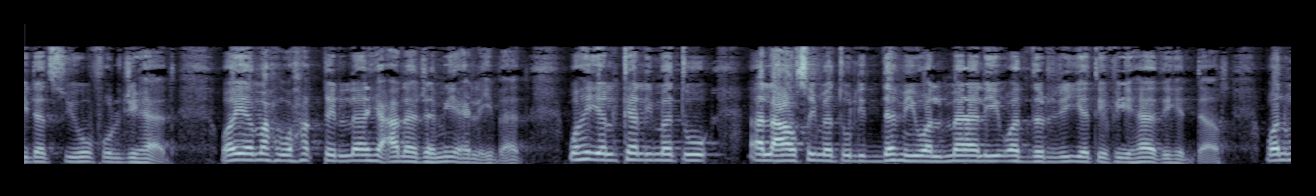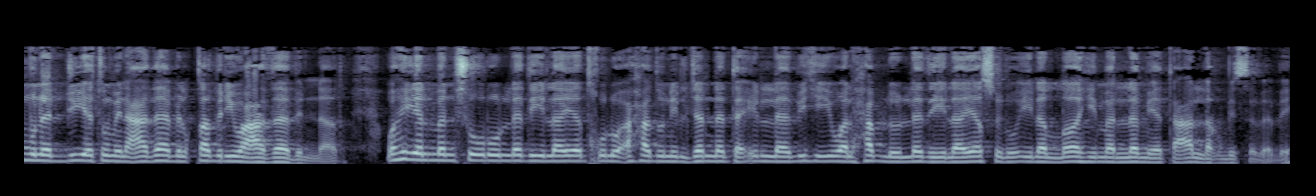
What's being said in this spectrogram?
وجردت سيوف الجهاد وهي محو حق الله على جميع العباد وهي الكلمة العاصمة للدم والمال والذرية في هذه الدار والمنجية من عذاب القبر وعذاب النار وهي المنشور الذي لا يدخل أحد الجنة إلا به والحبل الذي لا يصل إلى الله من لم يتعلق بسببه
